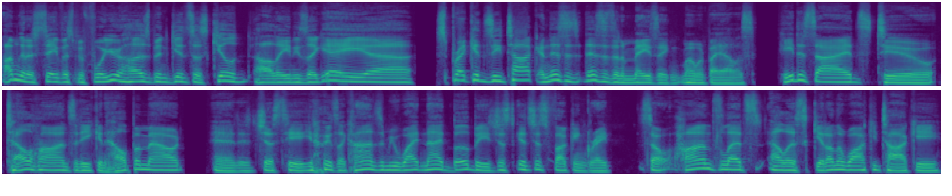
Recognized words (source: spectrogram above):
I'm going to save us before your husband gets us killed, Holly." And he's like, "Hey, uh Sprechen talk. And this is this is an amazing moment by Ellis. He decides to tell Hans that he can help him out. And it's just he, you know, he's like, Hans, I'm your white knight, booby. It's just it's just fucking great. So Hans lets Ellis get on the walkie-talkie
